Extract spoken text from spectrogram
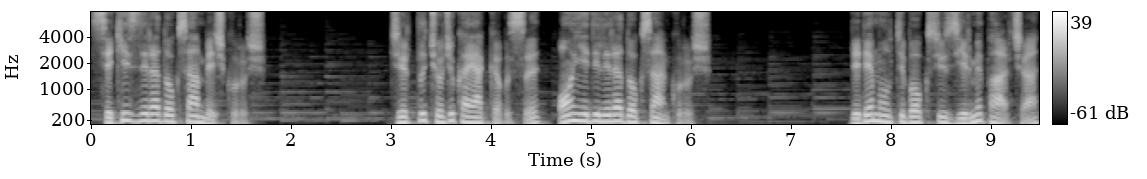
8 lira 95 kuruş. Cırtlı çocuk ayakkabısı, 17 lira 90 kuruş. Dede Multibox 120 parça,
